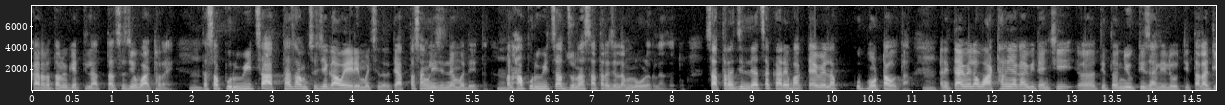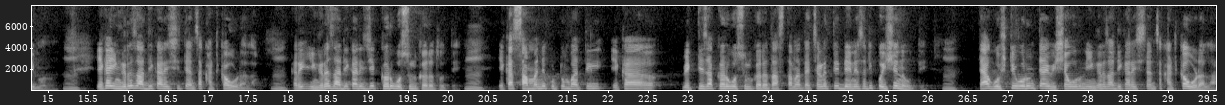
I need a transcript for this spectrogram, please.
कराड तालुक्यातील आत्ताचं जे वाठार आहे तसा पूर्वीचा आत्ताच आमचं जे गाव आहे एडेमचंद्र ते आत्ता सांगली जिल्ह्यामध्ये येतं. पण हा पूर्वीचा जुना सातारा जिल्हा म्हणून ओळखला जातो. सातारा जिल्ह्याचा कार्यभाग त्यावेळेला खूप मोठा होता. आणि त्यावेळेला वाठार या गावी त्यांची तिथं नियुक्ती झालेली होती तलाठी म्हणून. एका इंग्रज अधिकाऱ्याशी त्यांचा खटका उडाला. कारण इंग्रज अधिकारी जे कर वसूल करत होते एका सामान्य कुटुंबातील एका व्यक्तीचा कर वसूल करत असताना त्याच्याकडे ते देण्यासाठी पैसे नव्हते. त्या गोष्टीवरून त्या विषयावरून इंग्रज अधिकाऱ्याशी त्यांचा खटका उडाला.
